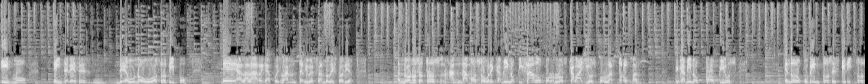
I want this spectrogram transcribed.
de intereses de uno u otro tipo, que a la larga pues van tergiversando la historia. Cuando nosotros andamos sobre camino pisado por los caballos, por las tropas, de caminos propios, viendo documentos escritos,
